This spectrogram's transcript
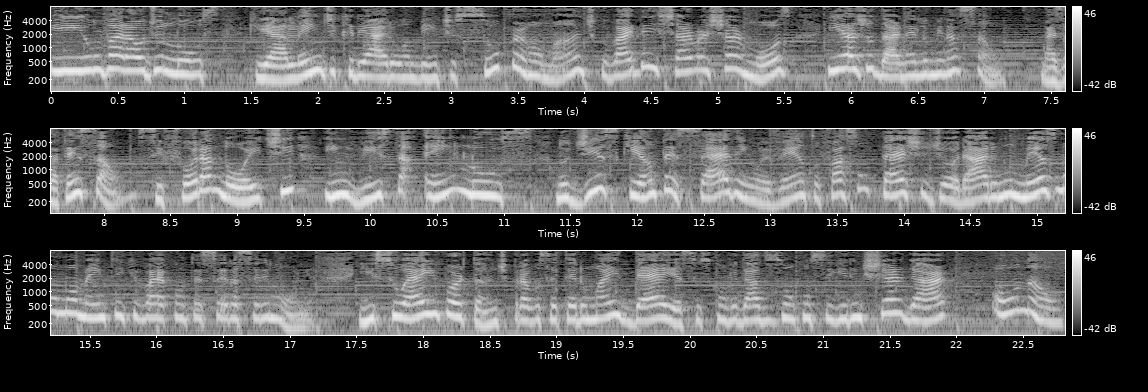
e um varal de luz, que além de criar um ambiente super romântico, vai deixar mais charmoso e ajudar na iluminação. Mas atenção, se for à noite, invista em luz. No dias que antecedem o evento, faça um teste de horário no mesmo momento em que vai acontecer a cerimônia. Isso é importante para você ter uma ideia se os convidados vão conseguir enxergar ou não.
